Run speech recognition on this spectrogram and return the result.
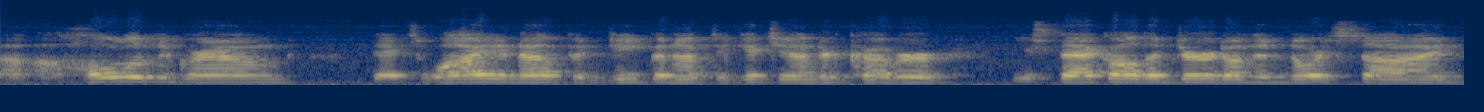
a hole in the ground that's wide enough and deep enough to get you under cover. You stack all the dirt on the north side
